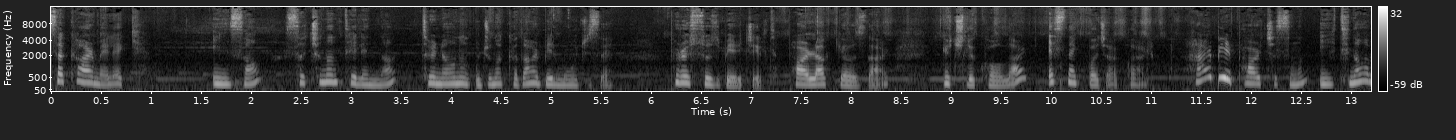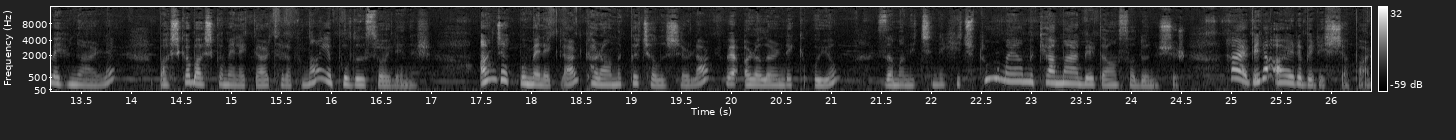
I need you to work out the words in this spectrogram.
Sakar melek. İnsan saçının telinden tırnağının ucuna kadar bir mucize. Pürüzsüz bir cilt, parlak gözler, güçlü kollar, esnek bacaklar. Her bir parçasının itina ve hünerle başka başka melekler tarafından yapıldığı söylenir. Ancak bu melekler karanlıkta çalışırlar ve aralarındaki uyum zaman içinde hiç durmayan mükemmel bir dansa dönüşür. Her biri ayrı bir iş yapar.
